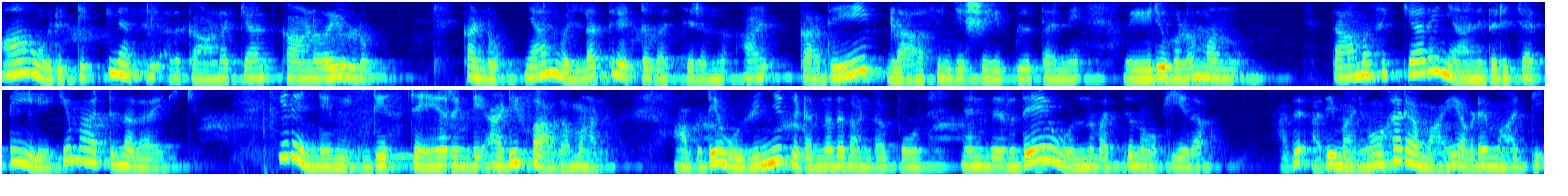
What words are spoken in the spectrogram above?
ആ ഒരു തിക്നെസ്സിൽ അത് കാണിക്കാൻ കാണുകയുള്ളൂ. കണ്ടോ? ഞാൻ വെള്ളത്തിലിട്ട് വച്ചിരുന്ന് ആ അതേ ഗ്ലാസിന്റെ ഷേപ്പിൽ തന്നെ വേരുകളും വന്നു. താമസിക്കാതെ ഞാനിതൊരു ചട്ടിയിലേക്ക് മാറ്റുന്നതായിരിക്കും. ഇതെന്റെ വീടിന്റെ സ്റ്റെയറിന്റെ അടിഭാഗമാണ്. അവിടെ ഒഴിഞ്ഞു കിടന്നത് കണ്ടപ്പോൾ ഞാൻ വെറുതെ ഒന്ന് വച്ച് നോക്കിയതാ. അത് അതിമനോഹരമായി അവിടെ മാറ്റി.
